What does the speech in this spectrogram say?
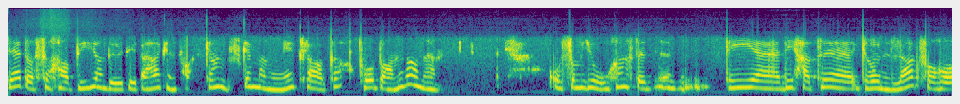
det, da, så har byombudet i Bergen fått ganske mange klager på barnevernet. Og som gjorde at de, de hadde grunnlag for å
